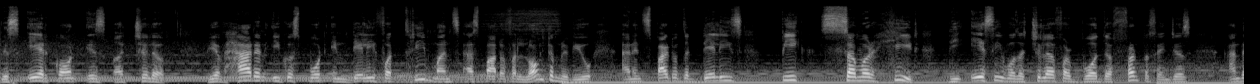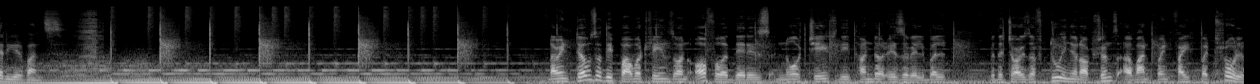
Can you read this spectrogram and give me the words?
this aircon is a chiller. We have had an EcoSport in Delhi for three months as part of a long-term review and in spite of the Delhi's peak summer heat, the AC was a chiller for both the front passengers and the rear ones. Now in terms of the powertrains on offer, there is no change. The Thunder is available with a choice of two engine options, a 1.5 petrol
